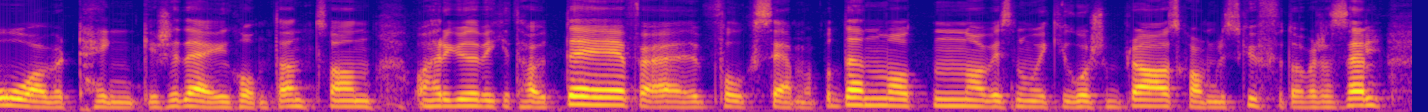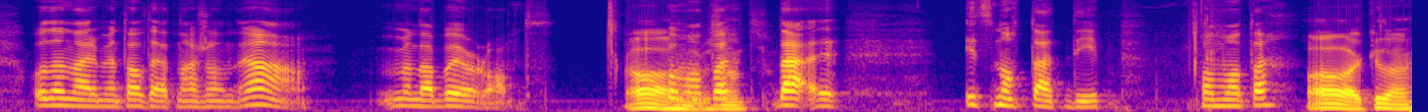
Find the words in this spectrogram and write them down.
overtenker sitt eget content. Sånn 'Å, herregud, jeg vil ikke ta ut det, for jeg, folk ser meg på den måten', og hvis noe ikke går så bra, så kan man bli skuffet over seg selv. Og den der mentaliteten er sånn Ja, men det er bare å gjøre noe annet. ja, På en måte. Det er, it's not that deep, på en måte. Ja, det er ikke det.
